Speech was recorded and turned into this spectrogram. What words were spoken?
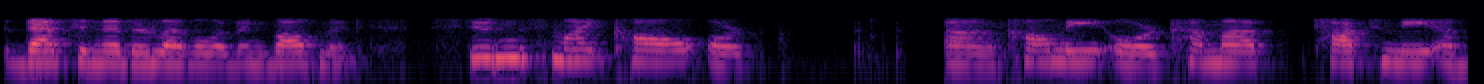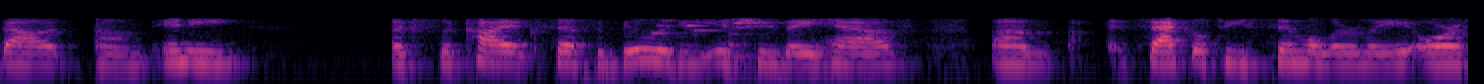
that's another level of involvement. Students might call or uh, call me or come up, talk to me about um, any Sakai accessibility issue they have. Um, faculty similarly, or if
